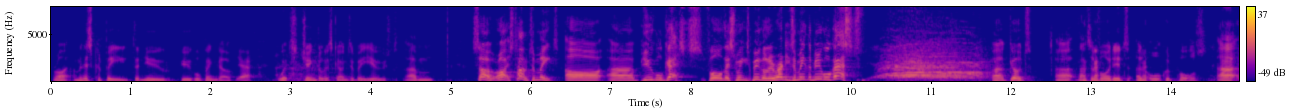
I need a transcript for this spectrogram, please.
Right. I mean, this could be the new bugle bingo. Yeah. Which jingle is going to be used? Um, So, right, it's time to meet our uh, Bugle guests for this week's Bugle. Are you ready to meet the Bugle guests? Uh, good. Uh, that's avoided an awkward pause. Uh,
